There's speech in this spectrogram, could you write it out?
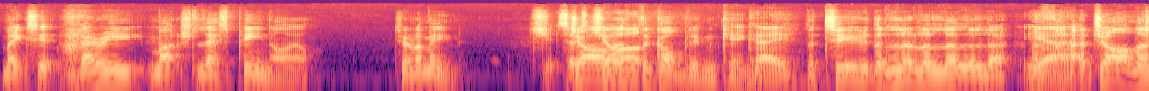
makes it very much less penile. Do you know what I mean? J- so Jarlath Jar- the Goblin King. Okay. The two, the la la la la la. yeah. Jarlath,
